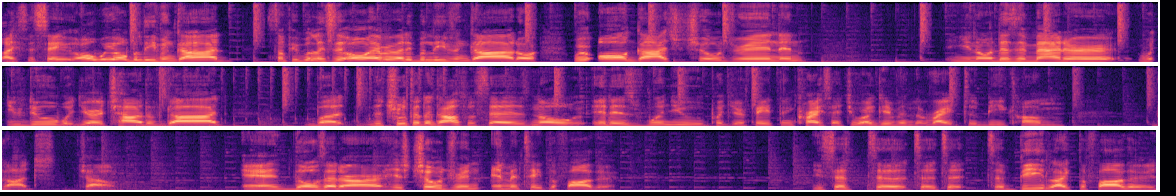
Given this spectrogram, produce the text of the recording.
likes to say, oh, we all believe in God. Some people like say, oh, everybody believes in God or we're all God's children and you know, it doesn't matter what you do, but you're a child of God. But the truth of the gospel says, no, it is when you put your faith in Christ that you are given the right to become God's child. And those that are his children imitate the Father. He says to, to, to, to be like the Father,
